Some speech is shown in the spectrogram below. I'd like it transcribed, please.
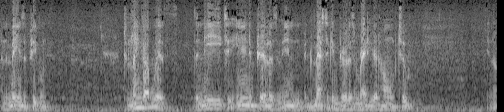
and the millions of people to link up with the need to end imperialism, end domestic imperialism right here at home too. You know,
